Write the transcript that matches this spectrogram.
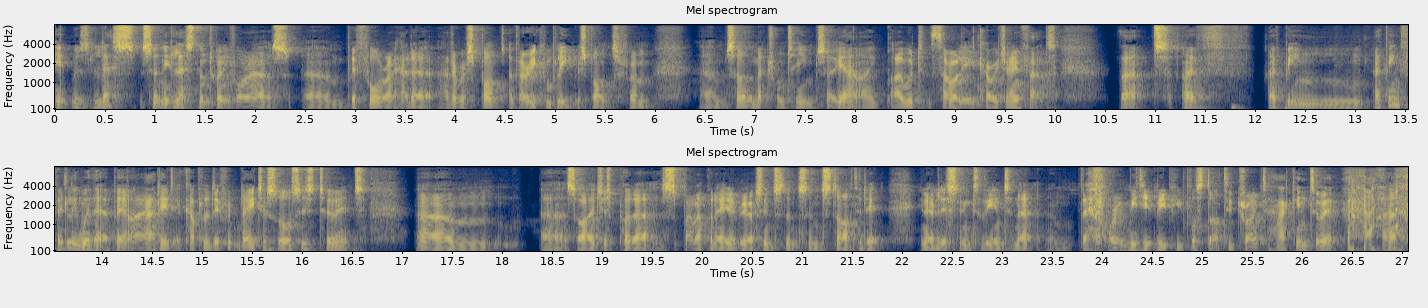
it was less certainly less than 24 hours um, before I had a had a response, a very complete response from um, some of the Metron team. So yeah, I, I would thoroughly encourage it. In fact, that I've I've been I've been fiddling with it a bit. I added a couple of different data sources to it. Um, uh, so I just put a span up an AWS instance and started it, you know, listening to the internet, and therefore immediately people started trying to hack into it, uh,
